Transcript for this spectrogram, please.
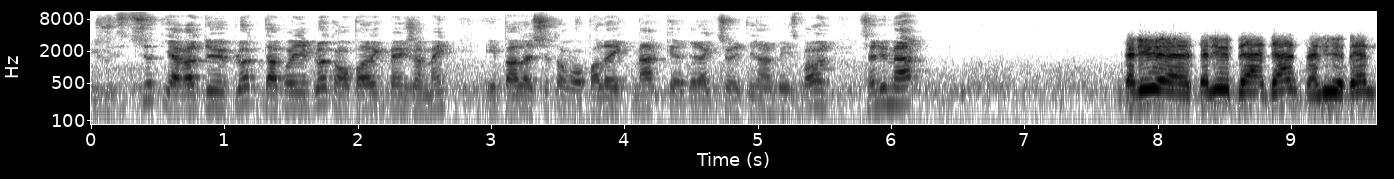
Et je vous dis tout de suite, il y aura deux blocs. Dans le premier bloc, on va parler avec Benjamin. Et par la suite, on va parler avec Marc euh, de l'actualité dans le baseball. Salut Marc. Salut, euh, salut Dan, Dan, salut Ben.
